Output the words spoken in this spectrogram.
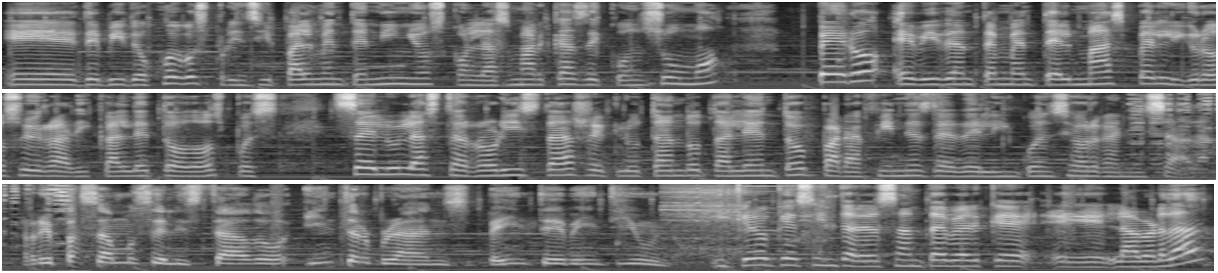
eh, de videojuegos, principalmente niños, con las marcas de consumo, pero evidentemente el más peligroso y radical de todos, pues células terroristas reclutando talento para fines de delincuencia organizada. Repasamos el listado Interbrands 2021. Y creo que es interesante ver que eh, la verdad,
